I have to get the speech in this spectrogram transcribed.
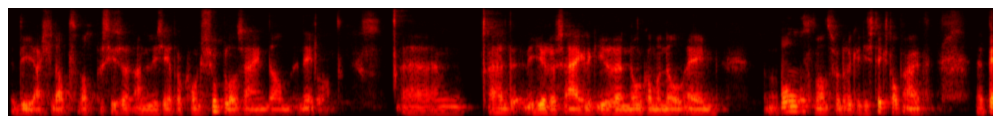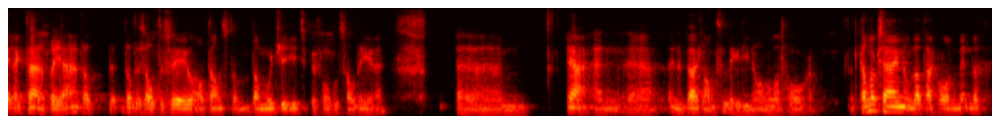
Die, als je dat wat preciezer analyseert, ook gewoon soepeler zijn dan in Nederland. Ehm, hier is eigenlijk iedere 0,01 mol, want zo druk je die stikstof uit per hectare per jaar, dat, dat is al te veel. Althans, dan, dan moet je iets bijvoorbeeld salderen. Ehm, ja, en uh, in het buitenland liggen die normen wat hoger. Het kan ook zijn omdat daar gewoon minder,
